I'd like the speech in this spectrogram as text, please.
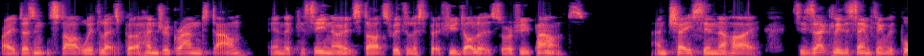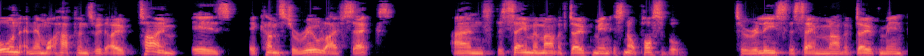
right? It doesn't start with let's put a hundred grand down in the casino. It starts with let's put a few dollars or a few pounds and chasing the high. It's exactly the same thing with porn. And then what happens with over time is it comes to real life sex and the same amount of dopamine. It's not possible to release the same amount of dopamine.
